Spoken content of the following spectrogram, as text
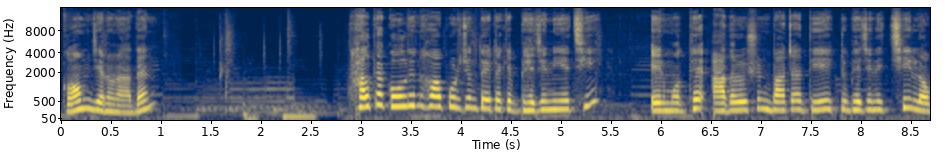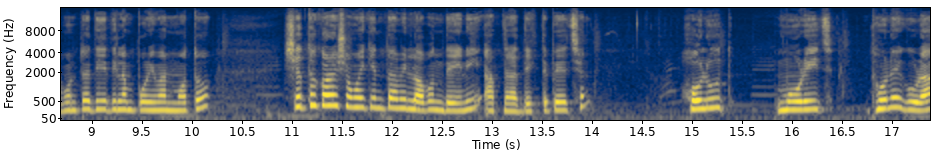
কম যেন না দেন। হালকা গোল্ডেন হওয়া পর্যন্ত এটাকে ভেজে নিয়েছি। এর মধ্যে আদা, রসুন বাটা দিয়ে একটু ভেজে নিচ্ছি। লবণটা দিয়ে দিলাম পরিমাণ মতো। সেদ্ধ করার সময় কিন্তু আমি লবণ দেইনি, আপনারা দেখতে পেয়েছেন। হলুদ, মরিচ, ধনে গুঁড়া,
